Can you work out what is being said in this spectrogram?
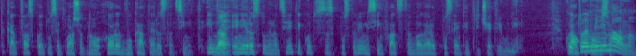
така, това, с което се плащат много хора, двукратен ръст на цените. Има Да. едни ръстове на цените, които са съпоставими с инфлацията в България от последните 3-4 години. Което е минимална,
